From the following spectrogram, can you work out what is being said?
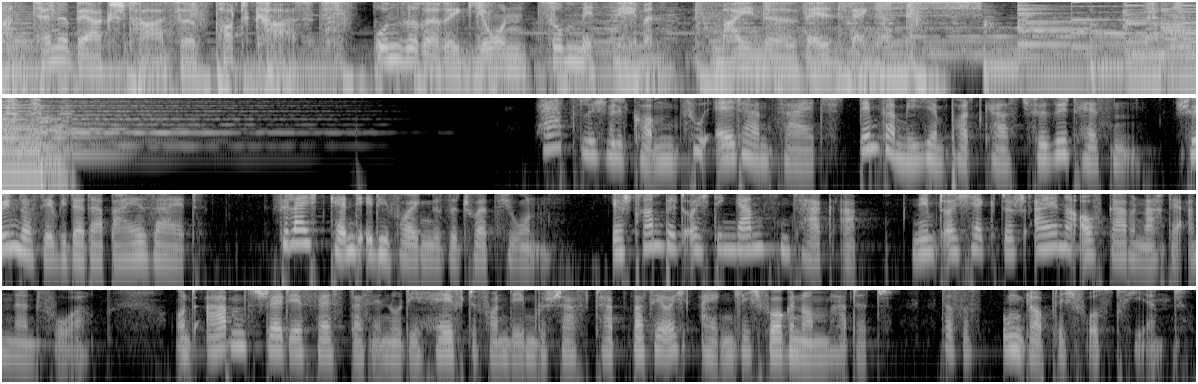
Antenne Bergstraße Podcast. Unsere Region zum Mitnehmen. Meine Wellenlänge. Herzlich willkommen zu Elternzeit, dem Familienpodcast für Südhessen. Schön, dass ihr wieder dabei seid. Vielleicht kennt ihr die folgende Situation. Ihr strampelt euch den ganzen Tag ab, nehmt euch hektisch eine Aufgabe nach der anderen vor. Und abends stellt ihr fest, dass ihr nur die Hälfte von dem geschafft habt, was ihr euch eigentlich vorgenommen hattet. Das ist unglaublich frustrierend.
